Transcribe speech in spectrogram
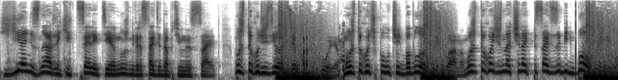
Я не знаю, для каких целей тебе нужно верстать адаптивный сайт. Может, ты хочешь сделать себе портфолио, может, ты хочешь получить бабло с рекламы, может, ты хочешь начинать писать и забить болт на него.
